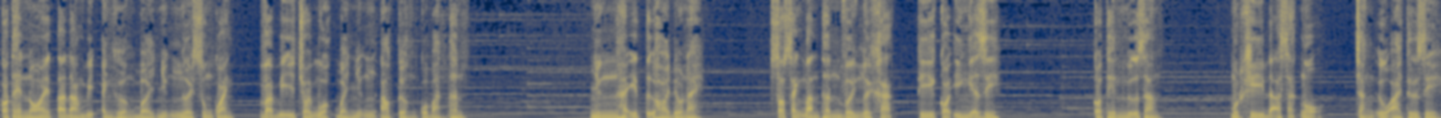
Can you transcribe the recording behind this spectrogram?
có thể nói ta đang bị ảnh hưởng bởi những người xung quanh và bị trói buộc bởi những ảo tưởng của bản thân. Nhưng hãy tự hỏi điều này. So sánh bản thân với người khác thì có ý nghĩa gì? Có thiền ngữ rằng, một khi đã giác ngộ, chẳng ưu ái thứ gì.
